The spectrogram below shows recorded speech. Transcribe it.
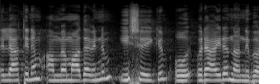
എല്ലാത്തിനും അമ്മ മാതാവിനും ഈശോയ്ക്കും ഒരായിരം നന്ദി പറ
